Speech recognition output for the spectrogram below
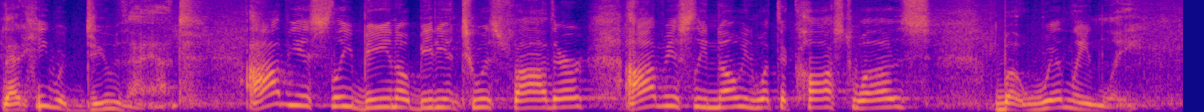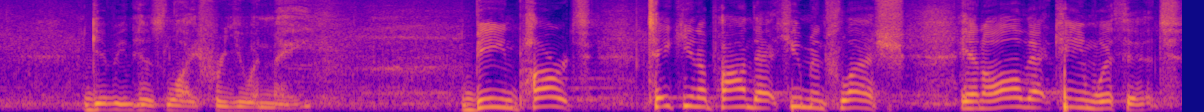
that He would do that. Obviously, being obedient to His Father, obviously knowing what the cost was, but willingly giving His life for you and me being part, taking upon that human flesh and all that came with it.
